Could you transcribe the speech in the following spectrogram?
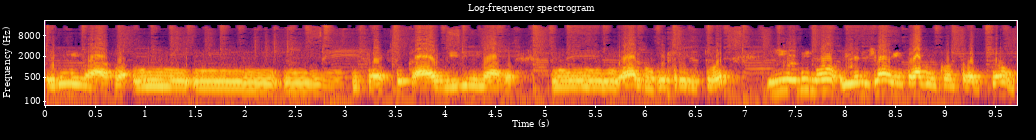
eliminava o, o, o, o sexo, tá? ele eliminava o órgão reprodutor e ele não e ele já entrava em contradição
